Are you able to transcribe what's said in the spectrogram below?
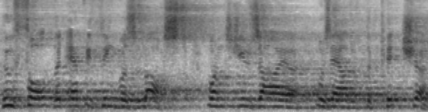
who thought that everything was lost once Uzziah was out of the picture?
